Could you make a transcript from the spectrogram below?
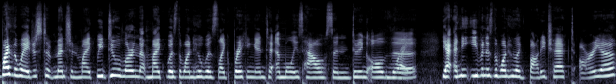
by the way, just to mention Mike, we do learn that Mike was the one who was like breaking into Emily's house and doing all the. Right. Yeah, and he even is the one who like body checked Aria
